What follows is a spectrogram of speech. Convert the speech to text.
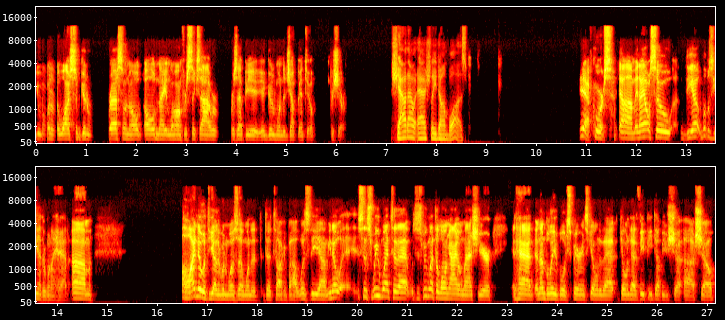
you want to watch some good wrestling all, all night long for six hours, that'd be a, a good one to jump into for sure. Shout out Ashley D'Amboise. Yeah, of course. Um, and I also the uh, what was the other one I had? Um, oh, I know what the other one was. I wanted to talk about was the um, you know, since we went to that, since we went to Long Island last year and had an unbelievable experience going to that going to that VPW show. Uh, show.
